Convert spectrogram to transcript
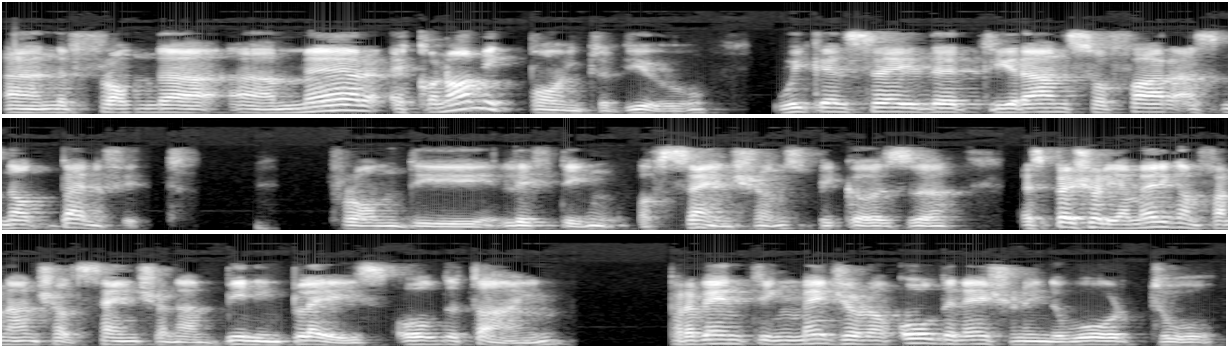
And from the uh, mere economic point of view, we can say that Iran so far has not benefited from the lifting of sanctions because, uh, especially American financial sanctions, have been in place all the time, preventing major all the nations in the world to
